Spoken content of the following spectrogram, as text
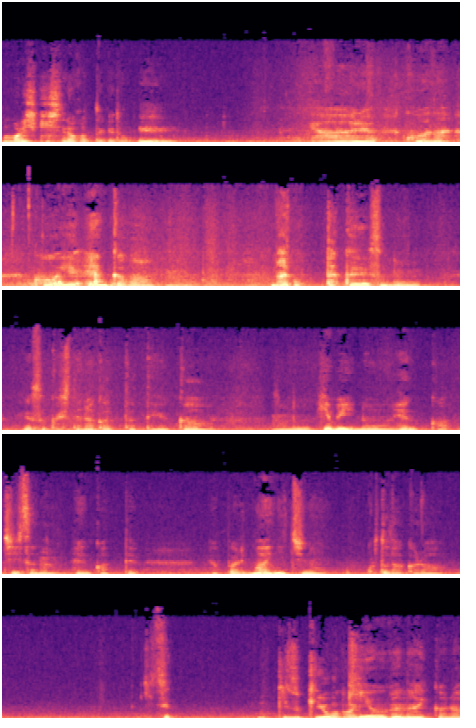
あんまり意識してなかったけど、うん。いやーあれこうなこういう変化は全くその予測してなかったっていうか、うん。その日々の変化小さな変化って、やっぱり毎日のことだから気づきようがないきようがないうんから、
